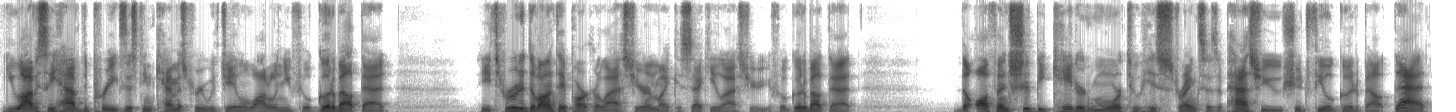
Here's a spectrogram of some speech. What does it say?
you obviously have the pre existing chemistry with Jaylen Waddle and you feel good about that. He threw to DeVante Parker last year and Mike Gesicki last year. You feel good about that the offense should be catered more to his strengths as a passer. You should feel good about that.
